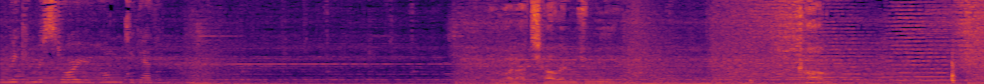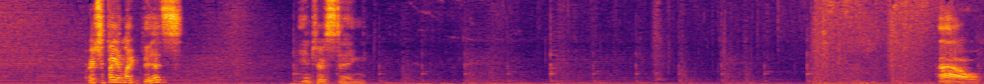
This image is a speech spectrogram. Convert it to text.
and we can restore your home together. You wanna challenge me? Come. Are you playing like this? Interesting. Ow.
